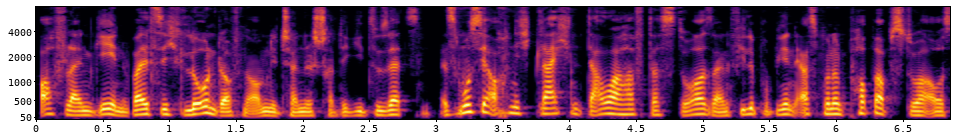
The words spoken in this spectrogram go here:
offline gehen, weil es sich lohnt, auf eine Omnichannel-Strategie zu setzen. Es muss ja auch nicht gleich ein dauerhafter Store sein. Viele probieren erstmal einen Pop-up-Store aus.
